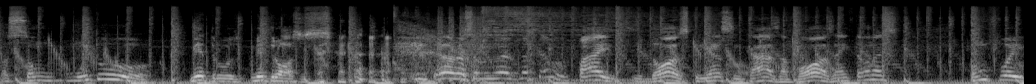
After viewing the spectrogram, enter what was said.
nós somos muito medroso, medrosos. não, nós, somos, nós, nós, temos pais, idosos, crianças em casa, avós, né? Então nós. Como foi?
